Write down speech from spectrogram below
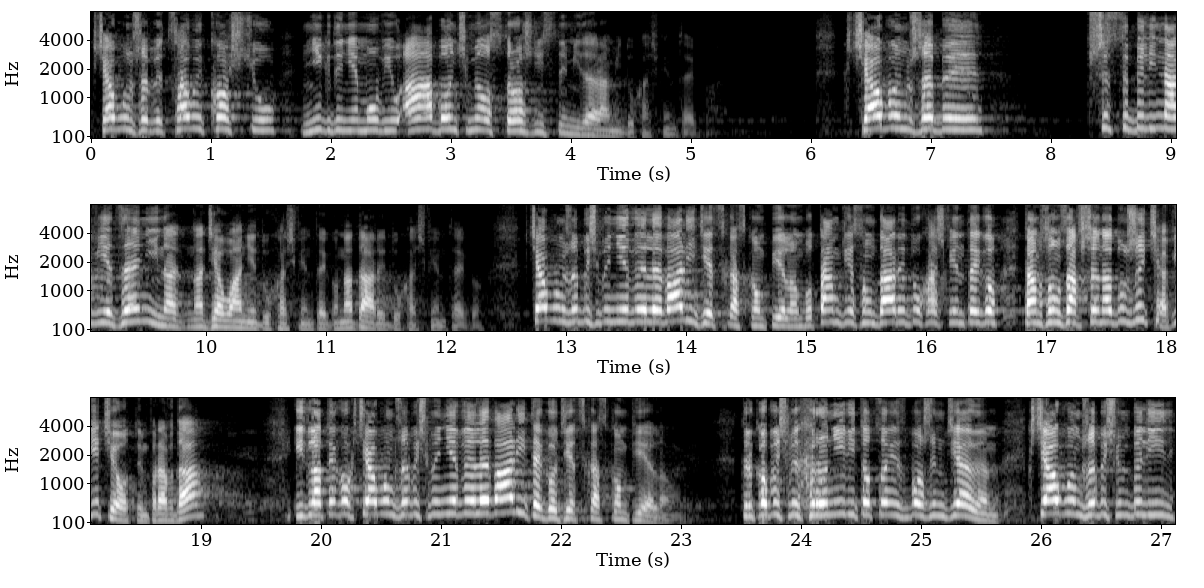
Chciałbym, żeby cały Kościół nigdy nie mówił, a bądźmy ostrożni z tymi darami Ducha Świętego. Chciałbym, żeby wszyscy byli nawiedzeni na, na, działanie Ducha Świętego, na dary Ducha Świętego. Chciałbym, żebyśmy nie wylewali dziecka z kąpielą, bo tam, gdzie są dary Ducha Świętego, tam są zawsze nadużycia. Wiecie o tym, prawda? I dlatego chciałbym, żebyśmy nie wylewali tego dziecka z kąpielą tylko byśmy chronili to, co jest Bożym dziełem. Chciałbym, żebyśmy byli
